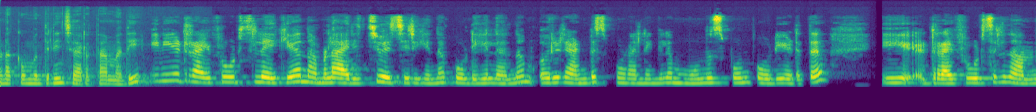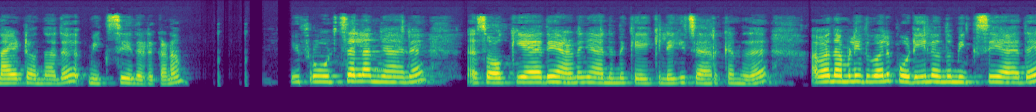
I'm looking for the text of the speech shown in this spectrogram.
ഉണക്കമുന്തിരിയും ചേർത്താൽ മതി. ഇനി ഡ്രൈ ഫ്രൂട്ട്സിലേക്ക് നമ്മൾ അരിച്ചു വെച്ചിരിക്കുന്ന പൊടിയിൽ നിന്നും ഒരു രണ്ട് സ്പൂൺ അല്ലെങ്കിൽ മൂന്ന് സ്പൂൺ പൊടിയെടുത്ത് ഈ ഡ്രൈ ഫ്രൂട്ട്സിൽ നന്നായിട്ടൊന്നത് മിക്സ് ചെയ്തെടുക്കണം. ഈ ഫ്രൂട്ട്സ് എല്ലാം ഞാൻ സോക്ക് ചെയ്യാതെയാണ് ഞാനിന്ന് കേക്കിലേക്ക് ചേർക്കുന്നത്. അപ്പോൾ നമ്മൾ ഇതുപോലെ പൊടിയിലൊന്നും മിക്സ് ചെയ്യാതെ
